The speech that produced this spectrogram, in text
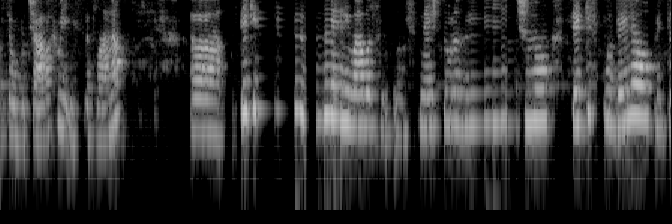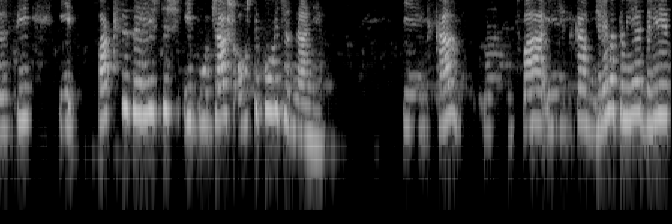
се обучавахме и Светлана. всеки се занимава с, с нещо различно, всеки споделя опита си и пак се зареждаш и получаваш още повече знания. И така, това и така, дилемата ми е дали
